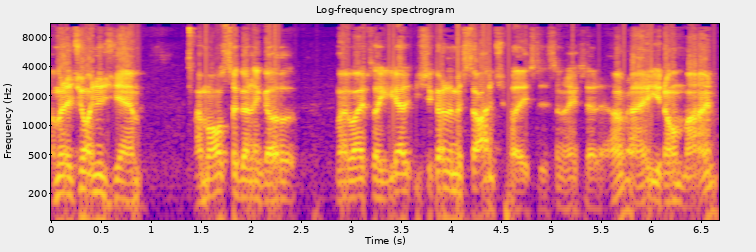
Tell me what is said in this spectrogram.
I'm gonna join the gym. I'm also gonna go. My wife's like, yeah, you should go to the massage places, and I said, all right, you don't mind?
